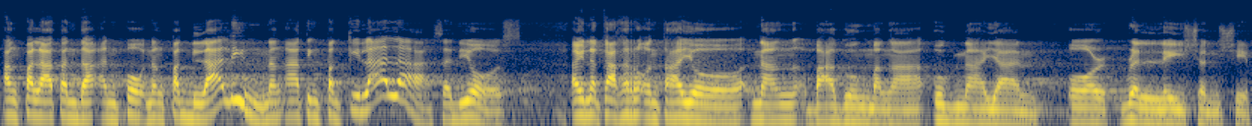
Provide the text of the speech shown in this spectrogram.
ang palatandaan po ng paglalim ng ating pagkilala sa Diyos ay nagkakaroon tayo ng bagong mga ugnayan or relationship.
